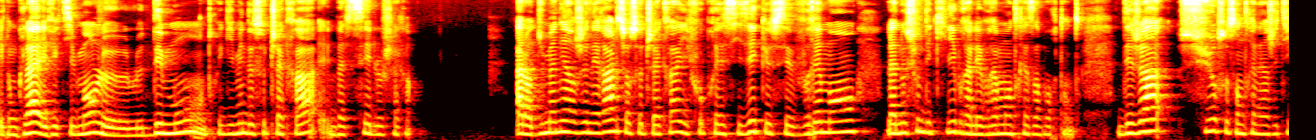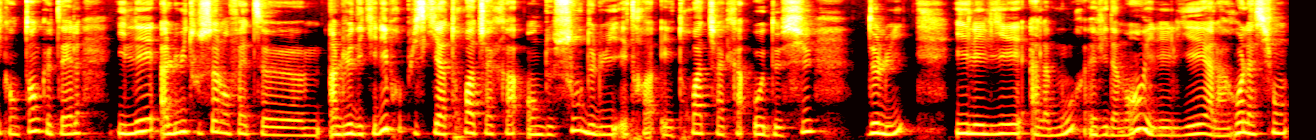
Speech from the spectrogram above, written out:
Et donc là, effectivement, le, démon, entre guillemets, de ce chakra, eh ben, c'est le chakra. Alors, d'une manière générale, sur ce chakra, il faut préciser que c'est vraiment, la notion d'équilibre, elle est vraiment très importante. Déjà, sur ce centre énergétique en tant que tel, il est à lui tout seul, en fait, euh, un lieu d'équilibre, puisqu'il y a trois chakras en dessous de lui et trois, et trois chakras au-dessus de lui. Il est lié à l'amour, évidemment, il est lié à la relation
